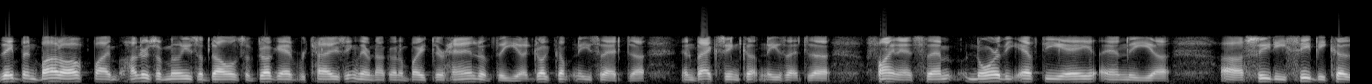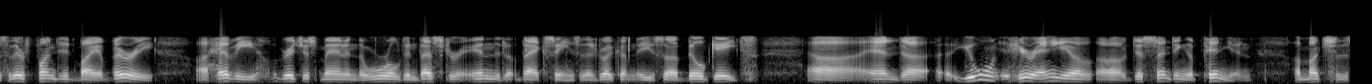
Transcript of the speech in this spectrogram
they've been bought off by hundreds of millions of dollars of drug advertising. They're not going to bite their hand of the uh, drug companies that uh, and vaccine companies that finance them, nor the FDA and the uh, uh, CDC because they're funded by a very a heavy, richest man in the world investor in the vaccines and the drug companies, uh, Bill Gates. Uh, and uh, you won't hear any uh, dissenting opinion amongst this,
